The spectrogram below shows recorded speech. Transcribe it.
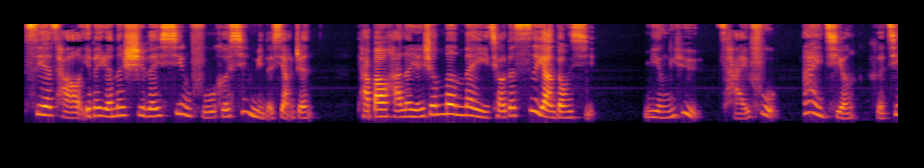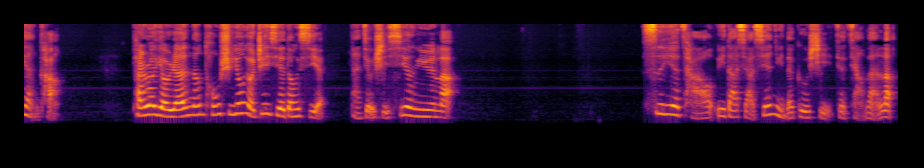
四叶草也被人们视为幸福和幸运的象征。它包含了人生梦寐以求的四样东西：名誉、财富、爱情和健康。倘若有人能同时拥有这些东西，那就是幸运了。四叶草遇到小仙女的故事就讲完了。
